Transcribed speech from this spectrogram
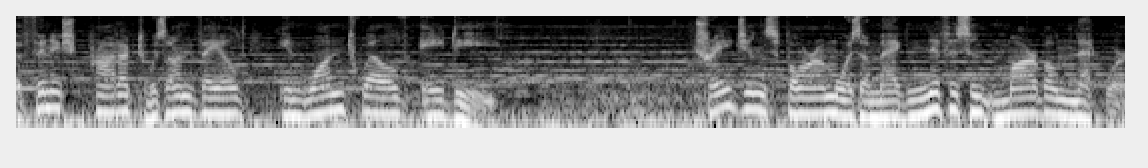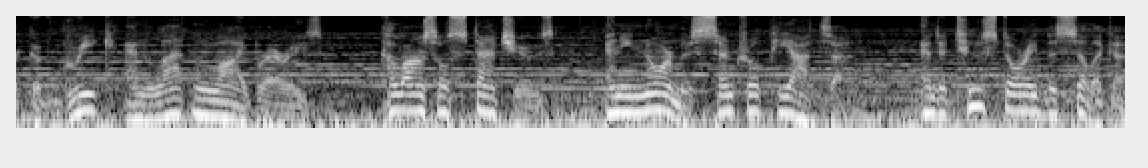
The finished product was unveiled in 112 AD. Trajan's Forum was a magnificent marble network of Greek and Latin libraries, colossal statues, an enormous central piazza, and a two-story basilica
